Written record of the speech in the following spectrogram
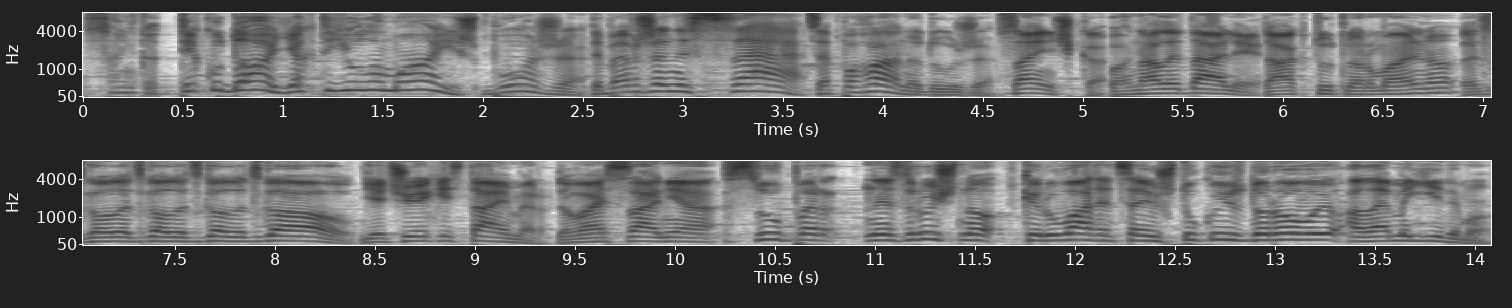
Санька, ти куди? Як ти його ламаєш? Боже, тебе вже несе. Це погано дуже. Санечка, погнали далі. Так, тут нормально. Let's go, let's go, let's go, let's go. Я чую якийсь таймер. Давай, Саня, супер незручно керувати цією штукою здоровою, але ми їдемо.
